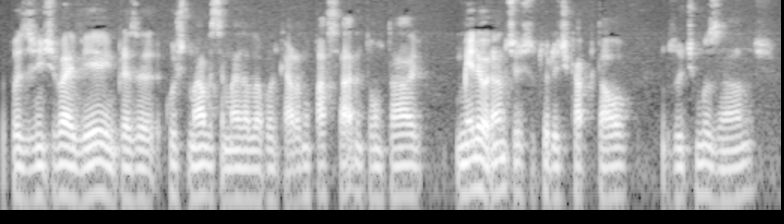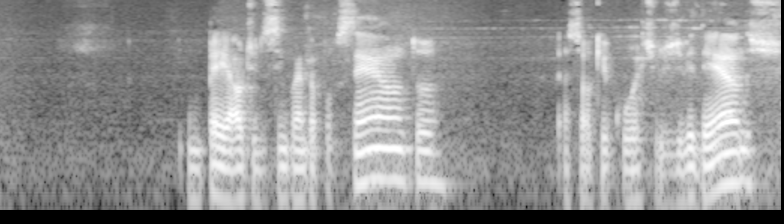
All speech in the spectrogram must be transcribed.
Depois a gente vai ver, a empresa costumava ser mais alavancada no passado, então está melhorando sua estrutura de capital nos últimos anos um payout de 50%, pessoal que curte os dividendos.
